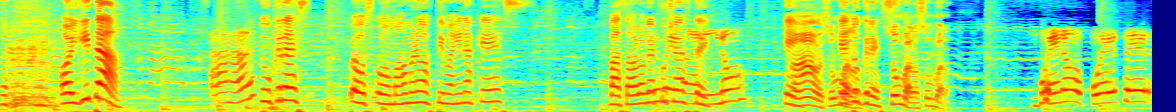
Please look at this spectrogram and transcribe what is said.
Olguita, Ajá. ¿tú crees, o, o más o menos, te imaginas qué es? Basado en lo que escuchaste. ¿Qué? Ah, ¿Qué tú crees? Zúmbalo, zúmbalo. Bueno, puede ser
